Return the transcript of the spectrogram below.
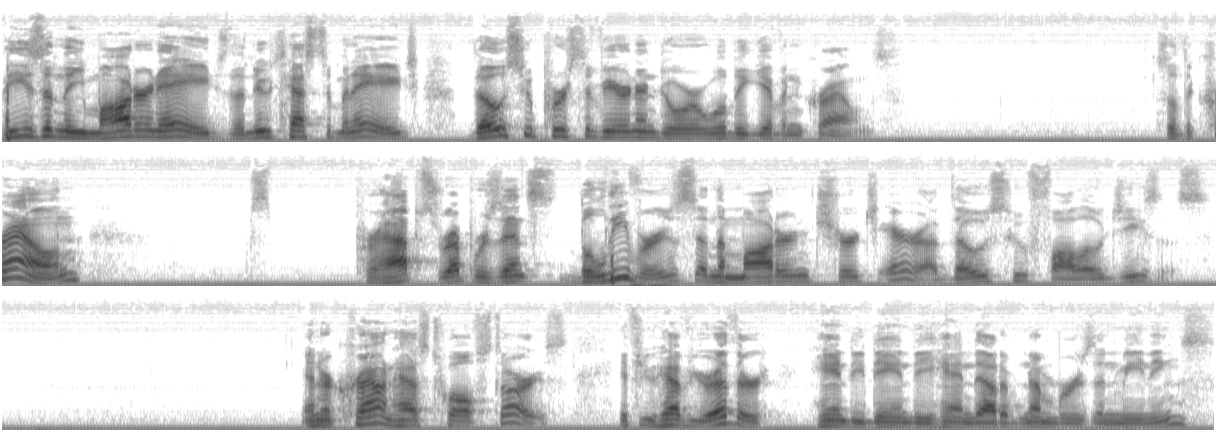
these in the modern age, the New Testament age, those who persevere and endure will be given crowns. So the crown perhaps represents believers in the modern church era, those who follow Jesus. And her crown has 12 stars. If you have your other handy dandy handout of numbers and meanings,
